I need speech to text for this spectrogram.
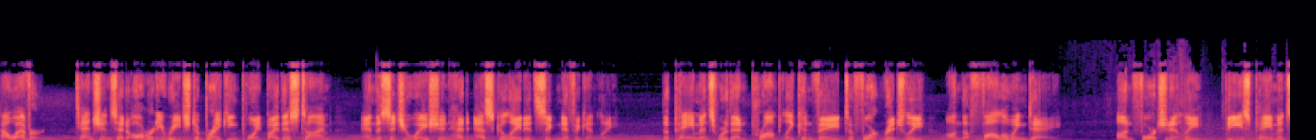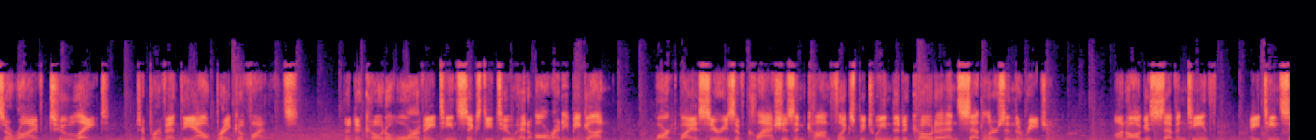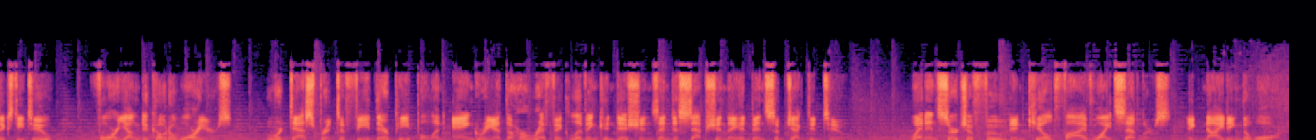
However, tensions had already reached a breaking point by this time and the situation had escalated significantly. The payments were then promptly conveyed to Fort Ridgely on the following day. Unfortunately, these payments arrived too late to prevent the outbreak of violence. The Dakota War of 1862 had already begun, marked by a series of clashes and conflicts between the Dakota and settlers in the region. On August 17, 1862, four young Dakota warriors, who were desperate to feed their people and angry at the horrific living conditions and deception they had been subjected to, went in search of food and killed five white settlers, igniting the war.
